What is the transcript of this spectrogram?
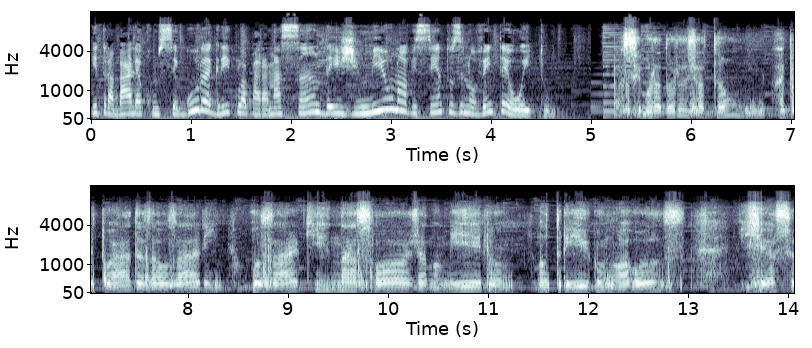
e trabalha com seguro agrícola para maçã desde 1998. As seguradoras já estão habituadas a usarem o ZARC na soja, no milho, no trigo, no arroz. E essa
